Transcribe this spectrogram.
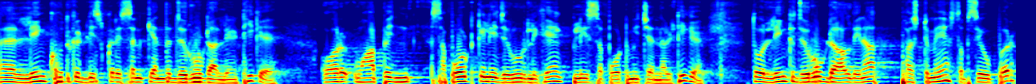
लिंक खुद के डिस्क्रिप्शन के अंदर ज़रूर डालें, ठीक है? और वहाँ पे सपोर्ट के लिए ज़रूर लिखें प्लीज़ सपोर्ट मी चैनल ठीक है? तो लिंक ज़रूर डाल देना फ़र्स्ट में सबसे ऊपर,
